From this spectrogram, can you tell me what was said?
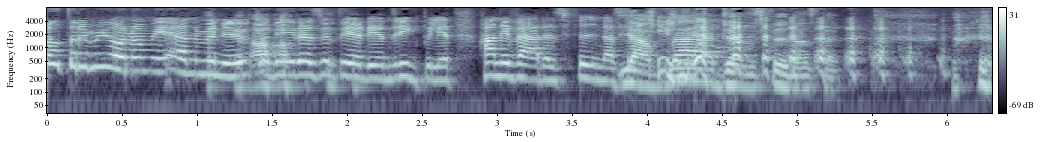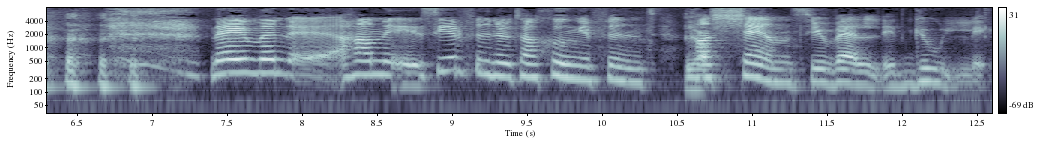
pratade med honom i en minut och det resulterade i en drinkbiljett. Han är världens finaste Ja, kille. världens finaste. Nej men eh, han ser fin ut, han sjunger fint. Ja. Han känns ju väldigt gullig.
